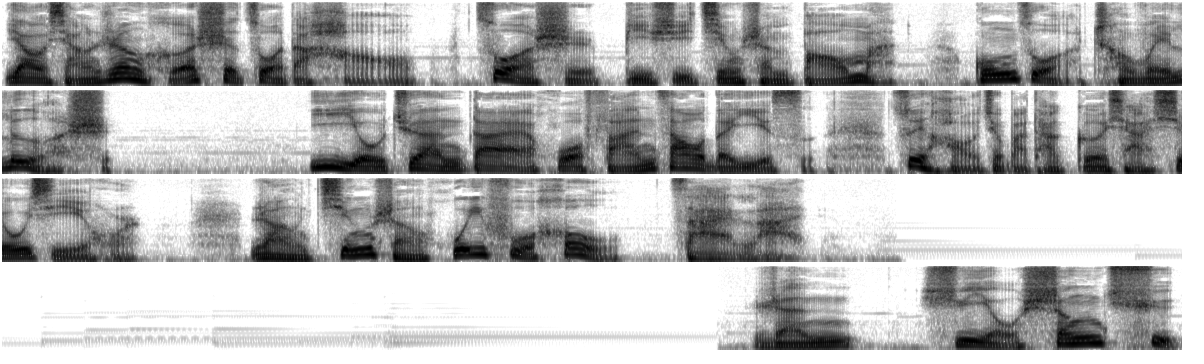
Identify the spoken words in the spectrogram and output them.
要想任何事做得好，做事必须精神饱满，工作成为乐事。一有倦怠或烦躁的意思，最好就把它搁下休息一会儿，让精神恢复后再来。人需有生趣，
